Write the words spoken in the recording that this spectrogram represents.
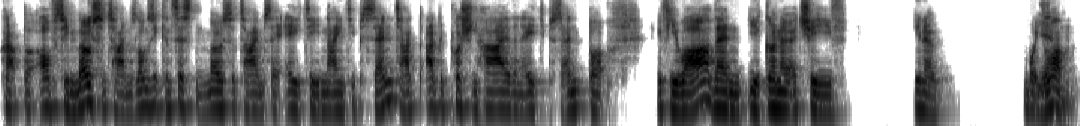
crap. But obviously, most of the time, as long as you're consistent, most of the time, say 80, 90%, I'd, I'd be pushing higher than 80%. But if you are, then you're going to achieve, you know, what you yeah. want.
